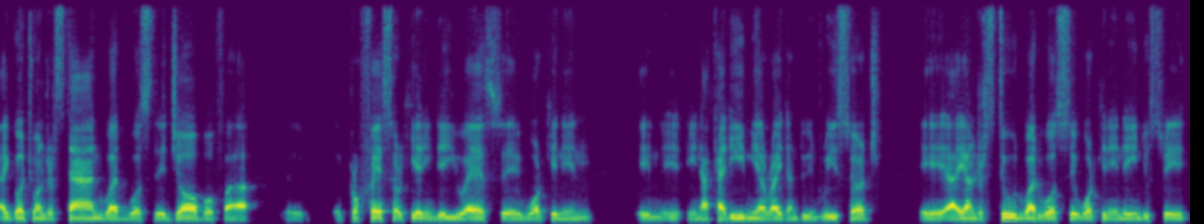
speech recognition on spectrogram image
I got to understand what was the job of a, a professor here in the U.S. Uh, working in in in academia, right, and doing research uh, I understood what was uh, working in the industry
